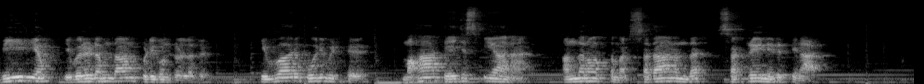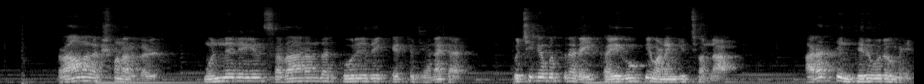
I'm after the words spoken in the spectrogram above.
வீரியம் இவரிடம்தான் குடிகொண்டுள்ளது. இவ்வாறு கூறிவிட்டு மகா தேஜஸ்வியான அந்தனோத்தமர் சதானந்தர் சற்றே நிறுத்தினார். ராமலக்ஷ்மணர்கள் முன்னிலையில் சதானந்தர் கூறியதை கேட்ட ஜனகர் குச்சிகபுத்திரரை கைகூப்பி வணங்கி சொன்னார். அறத்தின் திருவுருமே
